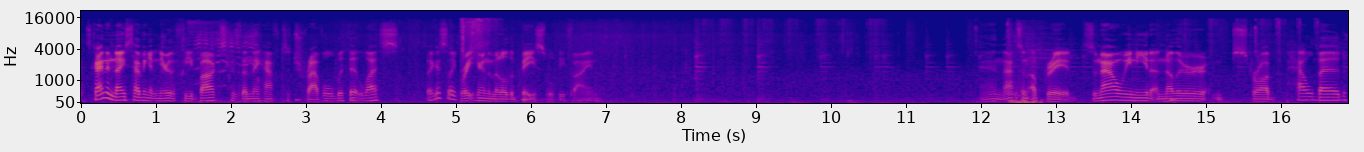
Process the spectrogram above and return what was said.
It's kind of nice having it near the feed box because then they have to travel with it less. So I guess like right here in the middle of the base will be fine. And that's an upgrade. So now we need another straw pal bed.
